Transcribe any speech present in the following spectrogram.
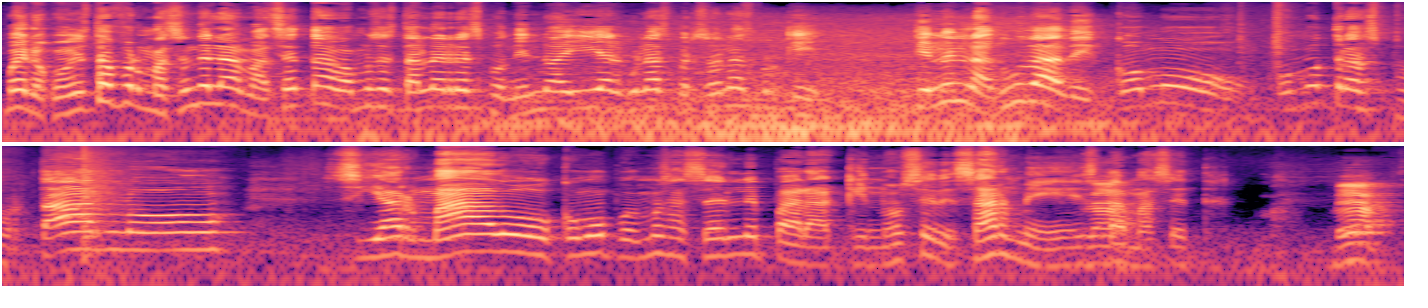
Bueno, con esta formación de la maceta vamos a estarle respondiendo ahí a algunas personas porque tienen la duda de cómo, cómo transportarlo, si armado, cómo podemos hacerle para que no se desarme esta Claro. maceta. Veamos.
